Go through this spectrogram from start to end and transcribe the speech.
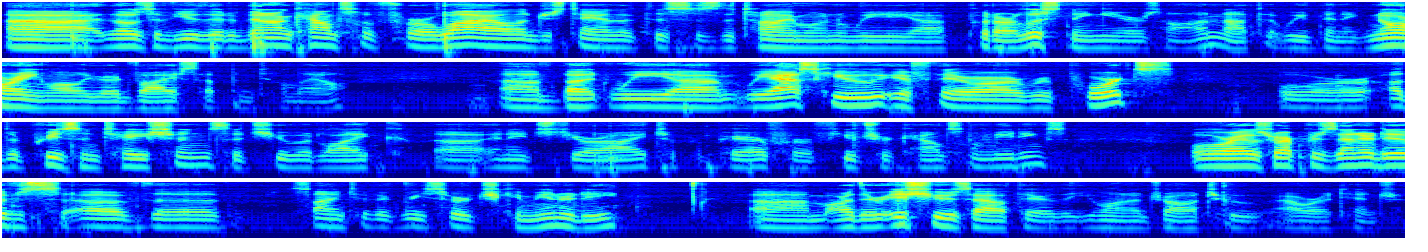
Uh, Those of you that have been on council for a while understand that this is the time when we uh, put our listening ears on, not that we've been ignoring all your advice up until now. Uh, But we, um, we ask you if there are reports or other presentations that you would like uh, NHGRI to prepare for future council meetings, or as representatives of the scientific research community, um, are there issues out there that you want to draw to our attention?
